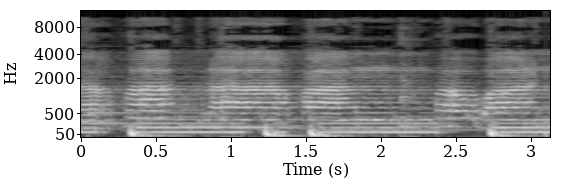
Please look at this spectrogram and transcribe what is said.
สัพพะลาพังพวัน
